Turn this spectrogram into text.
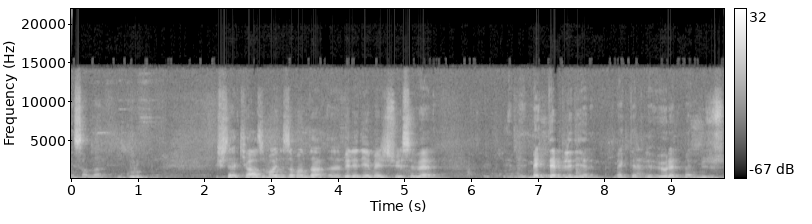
insanlar, bir grup. İşte Kazım aynı zamanda e, belediye meclis üyesi ve e, mektepli diyelim. Mektepli öğretmen, müzik,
